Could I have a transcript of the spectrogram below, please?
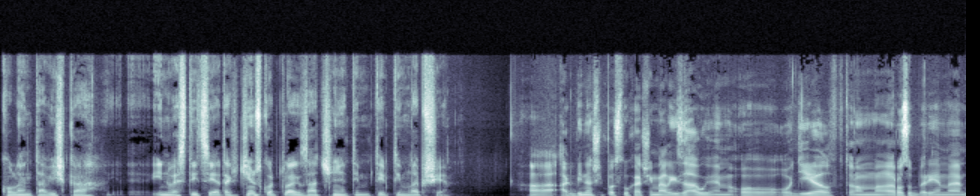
ako len tá výška investície. Takže čím skôr človek začne, tým, tým, tým lepšie. Ak by naši poslucháči mali záujem o, o diel, v ktorom rozoberieme e,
